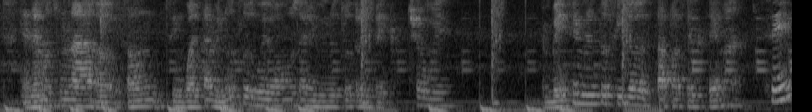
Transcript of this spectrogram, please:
Pues tenemos una. Son 50 minutos, güey. Vamos en el minuto 38, güey. En 20 minutos sí lo destapas el tema. ¿Sí?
